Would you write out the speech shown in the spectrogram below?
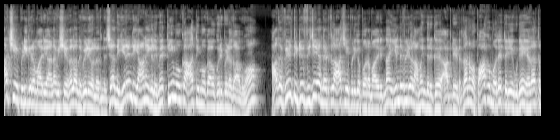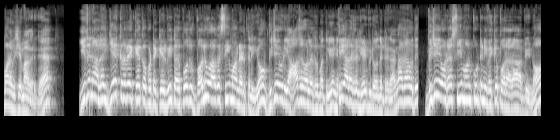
ஆட்சியை பிடிக்கிற மாதிரியான விஷயங்கள் அந்த வீடியோவில் இருந்துச்சு. அந்த இரண்டு யானைகளுமே திமுக அதிமுகவை குறிப்பிட்டதாகவும் அதை வீழ்த்திட்டு விஜய் அந்த இடத்துல ஆட்சியை பிடிக்க போகிற மாதிரி தான் இந்த வீடியோவில் அமைந்திருக்கு அப்படின்றத நம்ம பார்க்கும்போதே தெரியக்கூடிய யதார்த்தமான விஷயமாக இருக்கு. இதனால ஏற்கனவே கேட்கப்பட்ட கேள்வி தற்போது வலுவாக சீமான் இடத்துலையும் விஜயோடைய ஆதரவாளர்கள் மத்தியிலையும் நெறியாளர்கள் எழுப்பிட்டு வந்துட்டு இருக்காங்க அதாவது விஜயோட சீமான் கூட்டணி வைக்க போறாரா அப்படின்னும்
